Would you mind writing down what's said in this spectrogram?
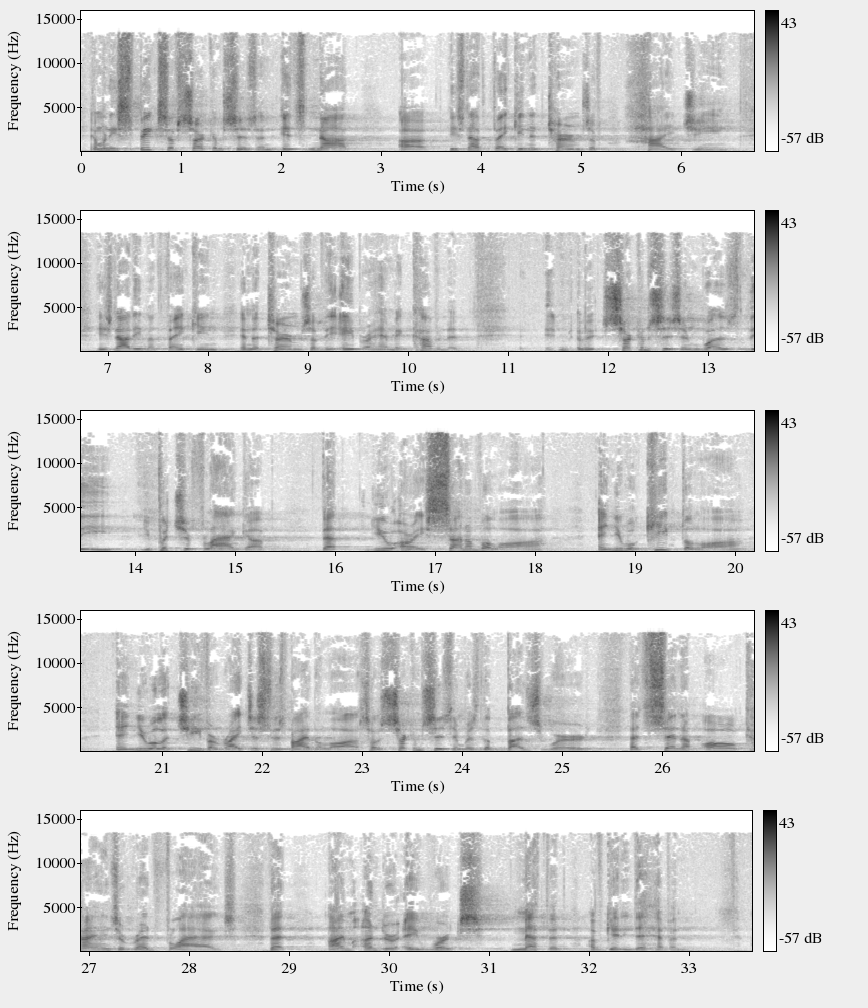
And when he speaks of circumcision, it's not, uh, he's not thinking in terms of hygiene. He's not even thinking in the terms of the Abrahamic covenant. Circumcision was the, you put your flag up that you are a son of the law and you will keep the law and you will achieve a righteousness by the law. So circumcision was the buzzword that sent up all kinds of red flags that I'm under a works method of getting to heaven.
